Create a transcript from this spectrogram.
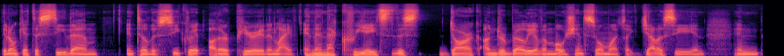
they don't get to see them until the secret other period in life. And then that creates this dark underbelly of emotion so much like jealousy and and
